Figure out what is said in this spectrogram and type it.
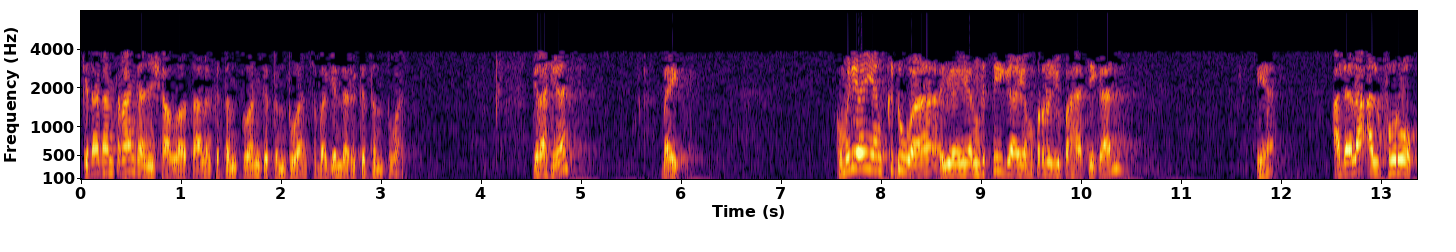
kita akan terangkan insyaallah taala ketentuan-ketentuan, sebagian dari ketentuan. Jelas ya? Baik. Kemudian yang kedua, yang ketiga yang perlu diperhatikan, ya, adalah al-furuq,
